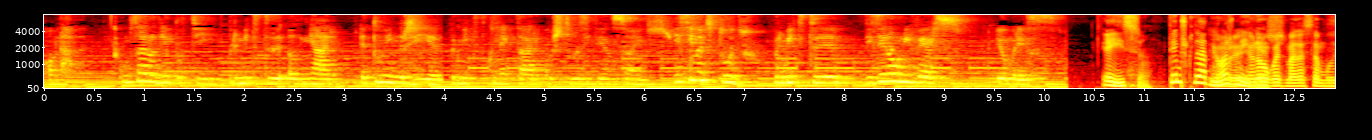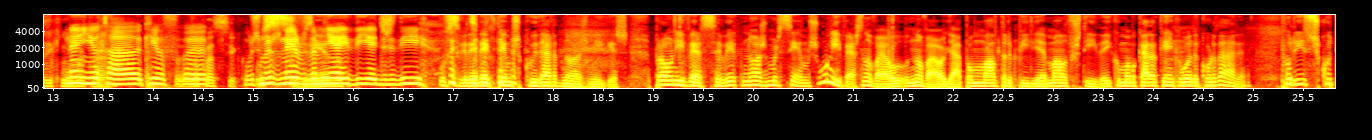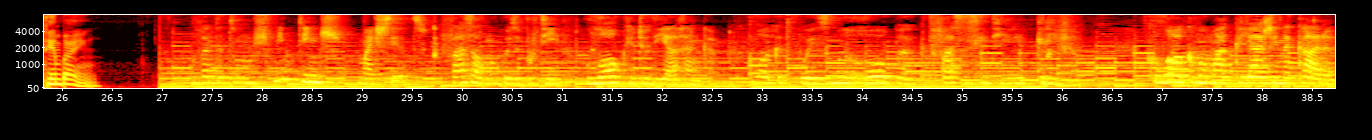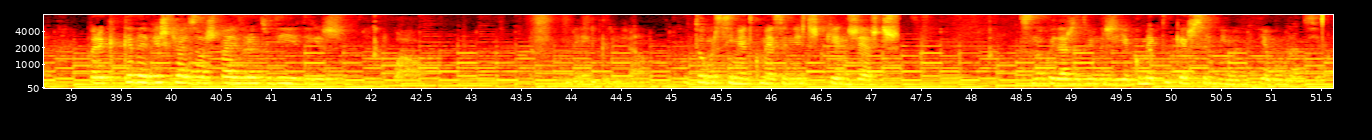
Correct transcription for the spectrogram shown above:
ou nada? Começar o dia por ti permite-te alinhar a tua energia, permite-te conectar com as tuas intenções e, acima de tudo, permite-te dizer ao universo: Eu mereço. É isso. Temos que cuidar de nós, eu não aguento mais esta musiquinha. Nem eu está aqui consigo. os O meus nervos, a minha segredo- ADHD. O segredo é que temos que cuidar de nós, amigas. Para o universo saber que nós merecemos. O universo não vai, não vai olhar para uma maltrapilha mal vestida e com uma cara de quem acabou de acordar. Por isso, escutem bem. Levanta-te uns minutinhos mais cedo. Faz alguma coisa por ti logo que o teu dia arranca. Coloca depois uma roupa que te faça sentir incrível. Coloca uma maquilhagem na cara para que cada vez que olhes ao espelho durante o dia digas Uau, é incrível. O teu merecimento começa nestes pequenos gestos. Se não cuidares da tua energia, como é que tu queres ser uma imã de abundância?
